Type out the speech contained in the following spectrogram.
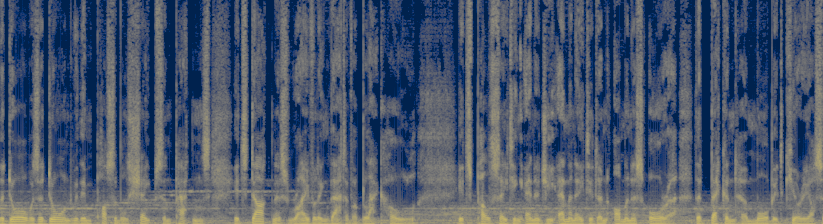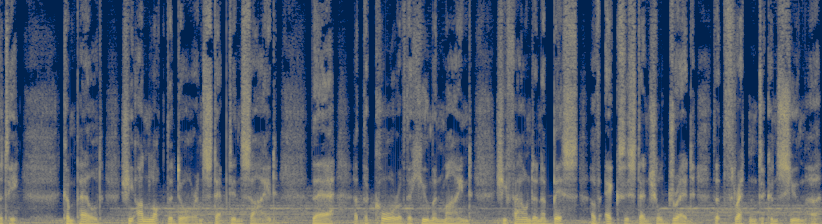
The door was adorned with impossible shapes and patterns, its darkness rivaling that of a black hole. Its pulsating energy emanated an ominous aura that beckoned her morbid curiosity. Compelled, she unlocked the door and stepped inside. There, at the core of the human mind, she found an abyss of existential dread that threatened to consume her.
